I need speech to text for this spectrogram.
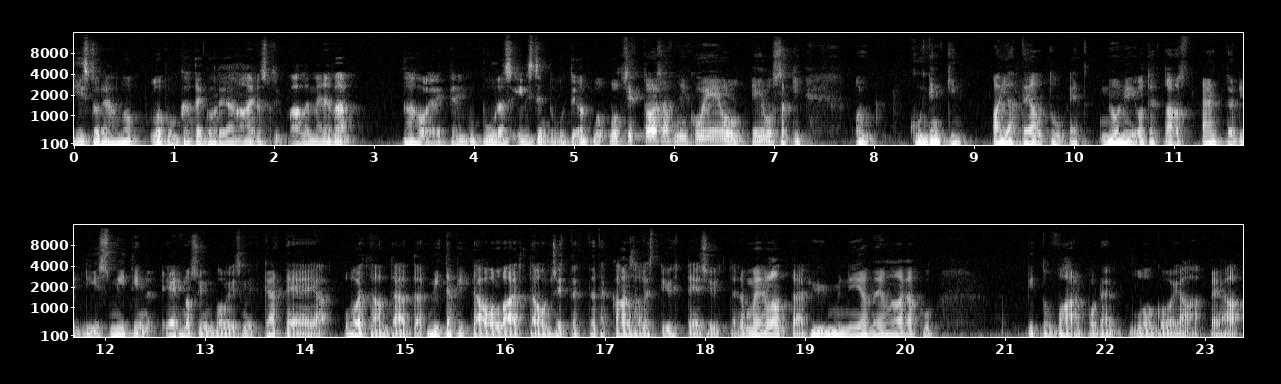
historian lopun kategoriaan aidosti alle menevä taho, eli niin kuin puhdas instituutio. Mutta mut sitten toisaalta niin kuin EU, EU-sakin on kuitenkin ajateltu, että no niin, otetaan Anthony D. Smithin etnosymbolismit käteen ja luetaan täältä, että mitä pitää olla, että on sitten tätä kansallista yhteisyyttä. No meillä on tämä hymni ja meillä on joku vittu Varpunen logo ja, ja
